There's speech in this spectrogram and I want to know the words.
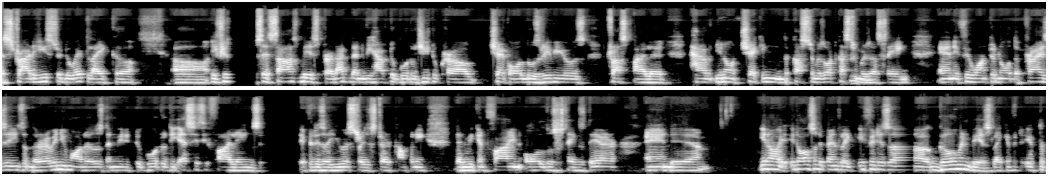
strategies to do it. Like uh, uh, if you say SaaS based product, then we have to go to G2 Crowd, check all those reviews, Trustpilot, have, you know, checking the customers, what customers mm-hmm. are saying. And if you want to know the pricings and the revenue models, then we need to go to the SEC filings. If it is a US registered company, then we can find all those things there. And um, you know it also depends like if it is a government based like if, it, if the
